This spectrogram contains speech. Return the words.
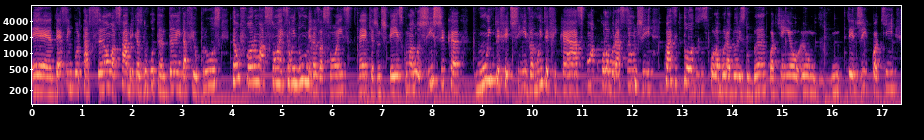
é, dessa importação, as fábricas do Butantan e da Fiocruz. Então, foram ações, são inúmeras ações né, que a gente fez, com uma logística muito efetiva, muito eficaz, com a colaboração de quase todos os colaboradores do banco, a quem eu, eu dedico aqui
